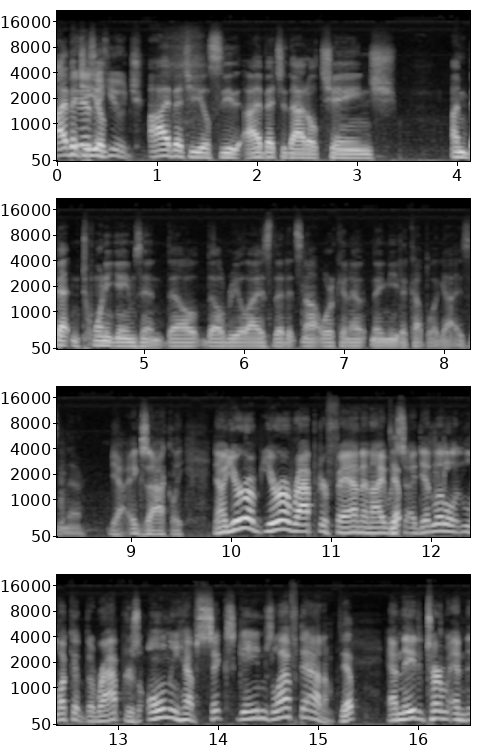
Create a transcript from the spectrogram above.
I bet it you is a huge. I bet you you'll see. I bet you that'll change. I'm betting 20 games in, they'll they'll realize that it's not working out and they need a couple of guys in there. Yeah, exactly. Now you're a you're a Raptor fan, and I was Yep. I did a little look at the Raptors. Only have six games left, Adam. Yep. And they determine,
